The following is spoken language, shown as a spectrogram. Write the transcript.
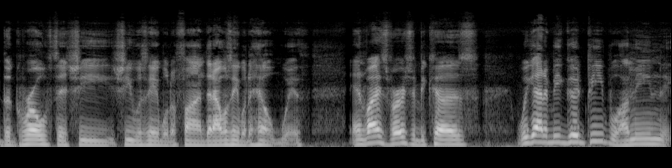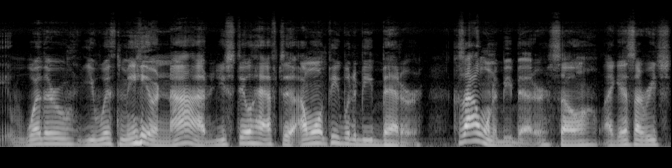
the growth that she she was able to find that I was able to help with, and vice versa. Because we got to be good people. I mean, whether you with me or not, you still have to. I want people to be better because I want to be better. So I guess I reached,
